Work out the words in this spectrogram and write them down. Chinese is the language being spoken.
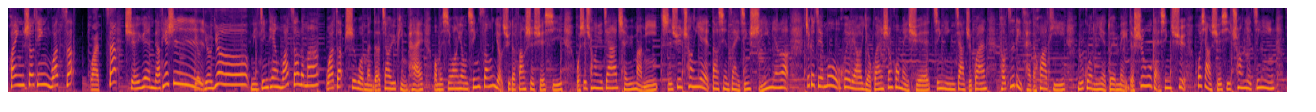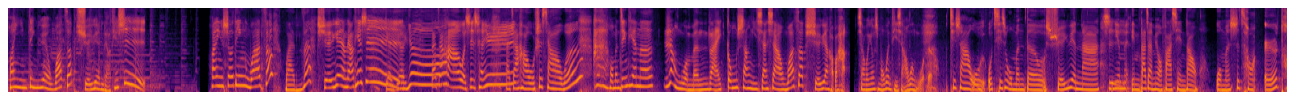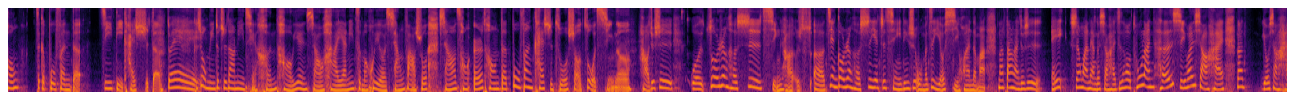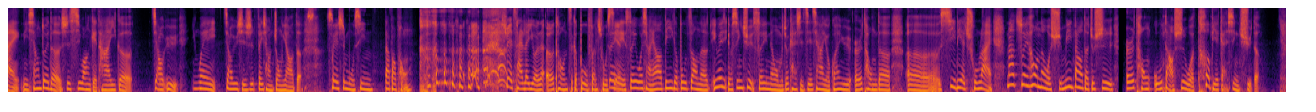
欢迎收听 What's Up What's up？学院聊天室。有有有！你今天 What's Up 了吗？What's Up 是我们的教育品牌，我们希望用轻松有趣的方式学习。我是创业家陈宇妈咪，持续创业到现在已经十一年了。这个节目会聊有关生活美学、经营价值观、投资理财的话题。如果你也对美的事物感兴趣，或想学习创业经营，欢迎订阅 What's Up 学院聊天室。欢迎收听 What's Up What's up？学院聊天室。有有有！大家好，我是陈宇。大家好，我是小文。啊，我们今天呢，让我们来工商一下下 What's Up 学院好不好？小文有什么问题想要问我的？其实啊，我我其实我们的学院呐、是你们你们大家有没有发现到，我们是从儿童这个部分的基底开始的。对，可是我明明就知道你以前很讨厌小孩呀，你怎么会有想法说想要从儿童的部分开始着手做起呢？好，就是我做任何事情，好，呃，建构任何事业之前，一定是我们自己有喜欢的嘛。那当然就是，诶，生完两个小孩之后，突然很喜欢小孩，那有小孩，你相对的是希望给他一个教育，因为教育其实是非常重要的。所以是母性，大爆棚，所以才能有了儿童这个部分出现。对，所以我想要第一个步骤呢，因为有兴趣，所以呢，我们就开始接洽有关于儿童的呃系列出来。那最后呢，我寻觅到的就是儿童舞蹈，是我特别感兴趣的。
